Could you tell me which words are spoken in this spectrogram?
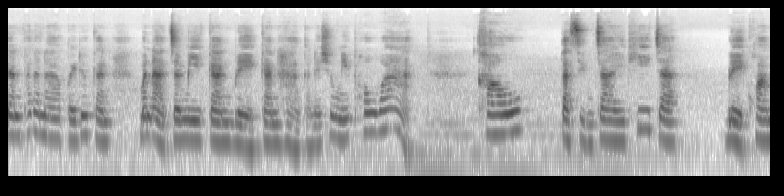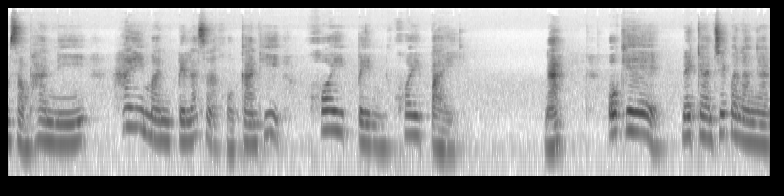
กันพัฒนาไปด้วยกัน มันอาจจะมีการเบรกการห่างกันในช่วงนี้ เพราะว่าเขาตัดสินใจที่จะเบรกความสัมพันธ์นี้ ให้มันเป็นลักษณะของการที่ค่อยเป็นค่อยไปนะโอเค ในการเช็คพลังงาน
